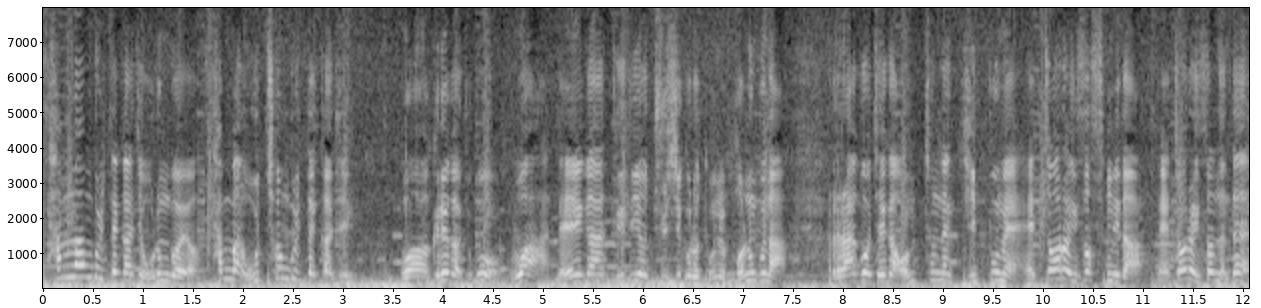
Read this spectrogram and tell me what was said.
3만 불 때까지 오른 거예요. 3만 5천 불 때까지. 와 그래가지고 와 내가 드디어 주식으로 돈을 버는구나 라고 제가 엄청난 기쁨에 쩔어 있었습니다 네, 쩔어 있었는데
